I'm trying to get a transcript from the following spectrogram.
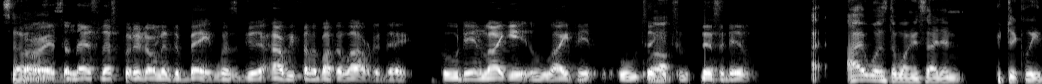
So all right, so let's let's put it on the debate. What's good? How we feel about the lower today? Who didn't like it? Who liked it? Who took well, it too sensitive? I, I, was the one who said I didn't particularly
